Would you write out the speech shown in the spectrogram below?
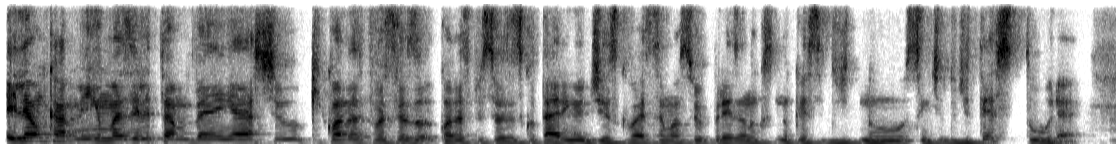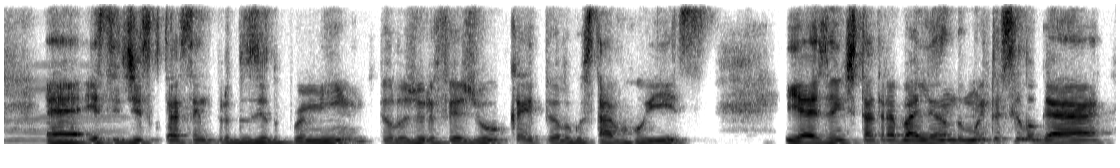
ele é um caminho, mas ele também acho que quando as, pessoas, quando as pessoas escutarem o disco vai ser uma surpresa no, no, no sentido de textura. Ah. É, esse disco está sendo produzido por mim, pelo Júlio Fejuca e pelo Gustavo Ruiz, e a gente está trabalhando muito esse lugar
